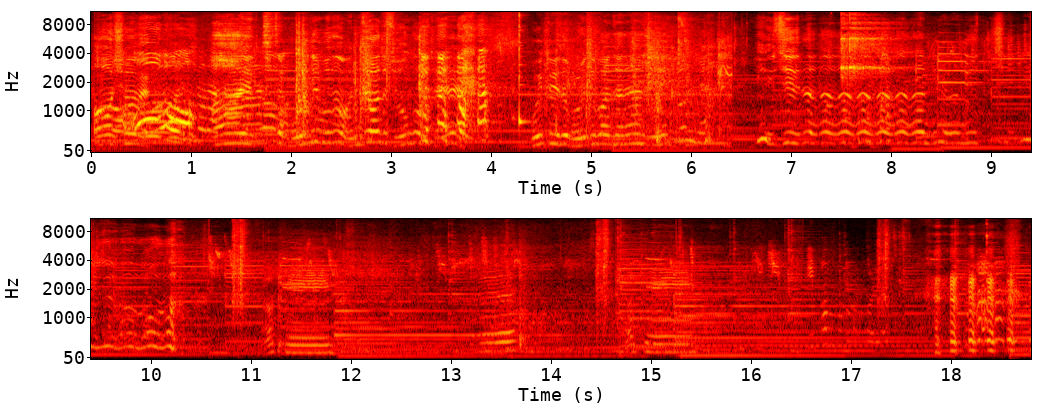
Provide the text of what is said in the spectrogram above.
나어 시원해. 아 이거 진짜 몰디브는 언제 와도 좋은 것 같아. 모히또에서 몰디브 한잔 해야지. 잊으라면 잊지요. 오케이. 네. 오케이. 입 한 번만 걸려주세요.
